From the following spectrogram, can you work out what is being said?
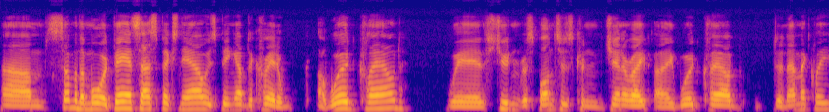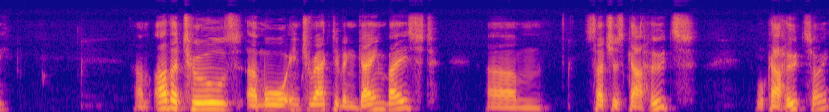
um, some of the more advanced aspects now is being able to create a, a word cloud where student responses can generate a word cloud dynamically. Um, other tools are more interactive and game-based, um, such as Kahoots, or Kahoot, sorry.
